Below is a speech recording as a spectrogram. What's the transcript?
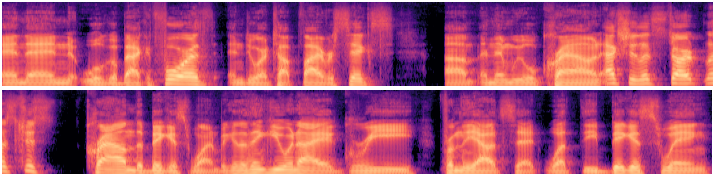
And then we'll go back and forth and do our top five or six. Um, and then we will crown. Actually, let's start. Let's just crown the biggest one because I think you and I agree from the outset what the biggest swing,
